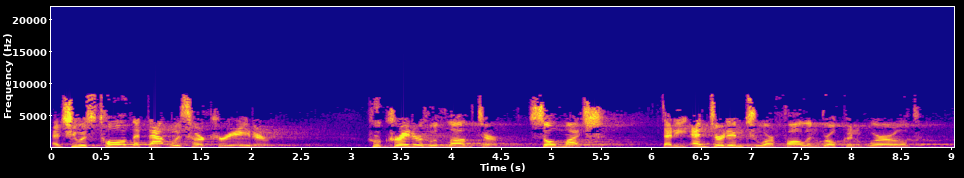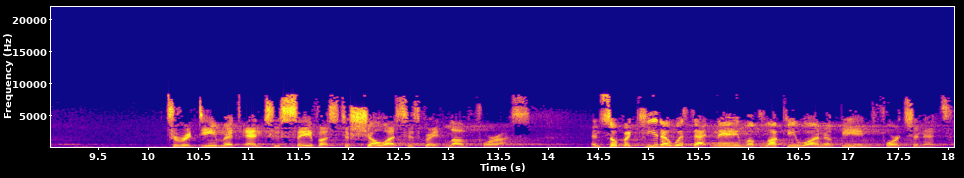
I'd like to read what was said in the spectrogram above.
and she was told that that was her creator who creator who loved her so much that he entered into our fallen, broken world to redeem it and to save us, to show us his great love for us. And so Bakhita, with that name of lucky one, of being fortunate,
